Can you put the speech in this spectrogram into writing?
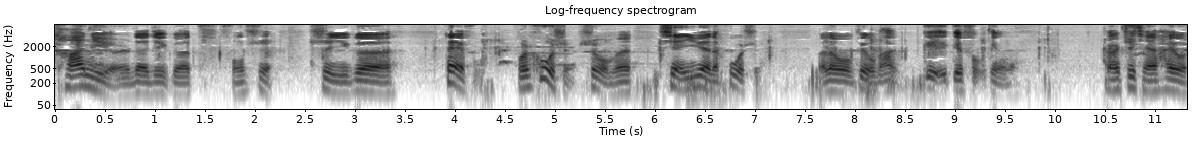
他女儿的这个同事是一个大夫，不是护士，是我们县医院的护士。完了，我被我爸给给否定了。然后之前还有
